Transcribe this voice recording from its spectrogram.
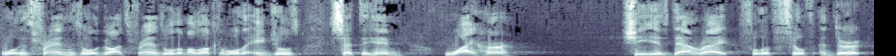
All his friends, all God's friends, all the malachim, all the angels said to him, why her? She is downright full of filth and dirt.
